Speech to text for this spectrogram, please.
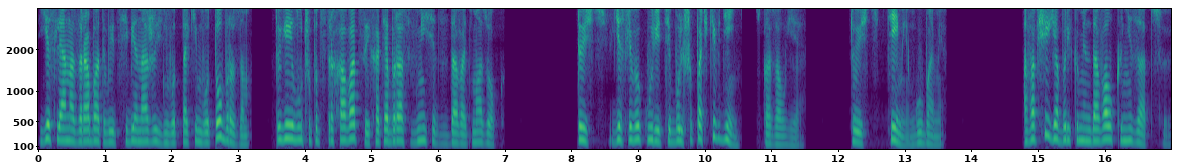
Если она зарабатывает себе на жизнь вот таким вот образом, то ей лучше подстраховаться и хотя бы раз в месяц сдавать мазок. То есть, если вы курите больше пачки в день, сказал я. То есть теми губами. А вообще я бы рекомендовал конизацию.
